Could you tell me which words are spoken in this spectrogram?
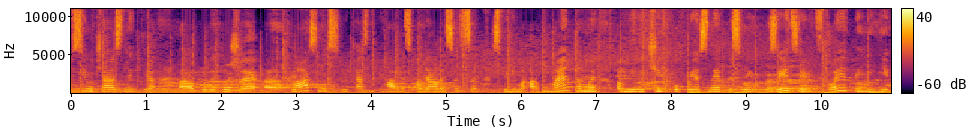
Всі учасники були дуже е, класні, всі учасники гарно справлялися з своїми аргументами, вміли чітко пояснити свою позицію, відстояти її.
